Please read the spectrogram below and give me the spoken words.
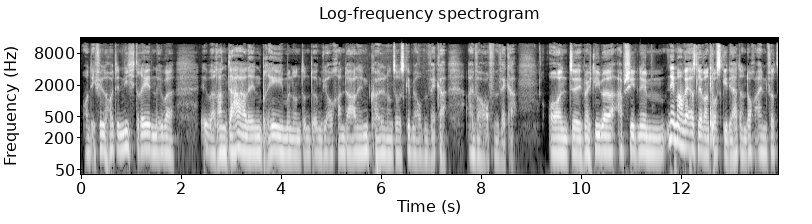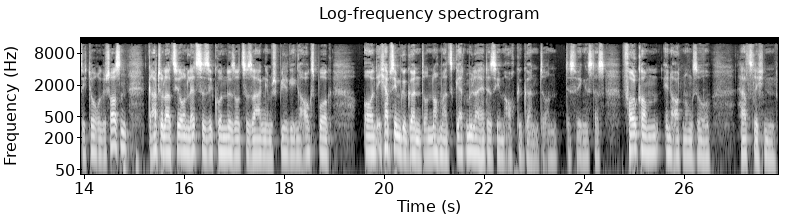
Und ich will heute nicht reden über über Randale in Bremen und, und irgendwie auch Randale in Köln und so. Es geht mir auf den Wecker, einfach auf den Wecker. Und äh, ich möchte lieber Abschied nehmen. Nee, machen wir erst Lewandowski. Der hat dann doch 41 Tore geschossen. Gratulation, letzte Sekunde sozusagen im Spiel gegen Augsburg. Und ich habe es ihm gegönnt. Und nochmals, Gerd Müller hätte es ihm auch gegönnt. Und deswegen ist das vollkommen in Ordnung so. Herzlichen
